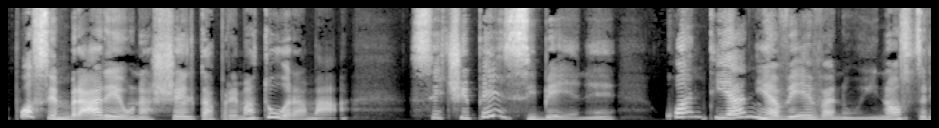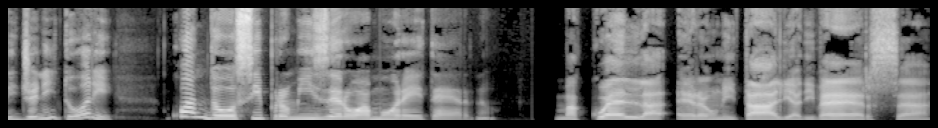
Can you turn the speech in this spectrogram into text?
può sembrare una scelta prematura, ma se ci pensi bene, quanti anni avevano i nostri genitori quando si promisero amore eterno? Ma quella era un'Italia diversa.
